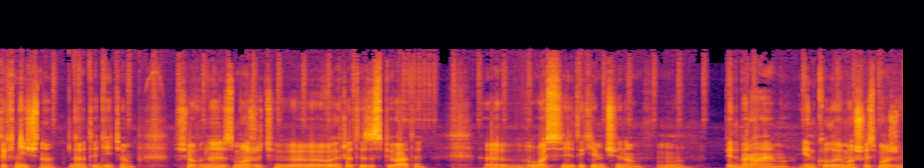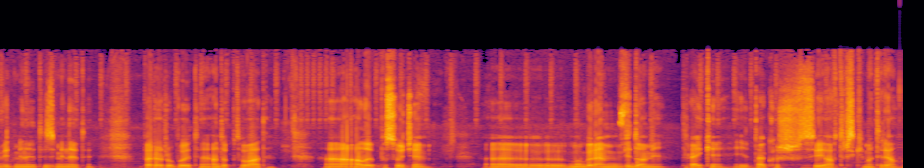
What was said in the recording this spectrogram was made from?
технічно дати дітям, що вони зможуть е, виграти, заспівати. Е, Ось і таким чином підбираємо. Інколи ми щось можемо відмінити, змінити, переробити, адаптувати. Але по суті, е, ми беремо відомі треки і також свій авторський матеріал.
